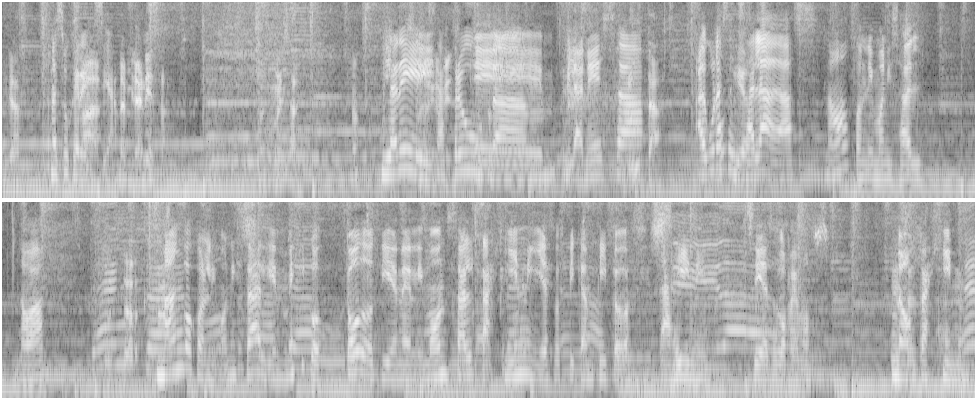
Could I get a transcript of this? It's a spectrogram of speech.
Mirá. Una sugerencia. Ah, la milanesa. Con limón y sal. ¿No? Milanesa, Sí, fruta. Eh, milanesa. Fruta. Algunas Obvio. ensaladas, ¿no? Con limón y sal. ¿No va? Ser. Mango con limón y sal. Y en México todo tiene limón, sal, tajín y esos picantitos. Tahini. Sí, eso comemos. No, tajín. Ah,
